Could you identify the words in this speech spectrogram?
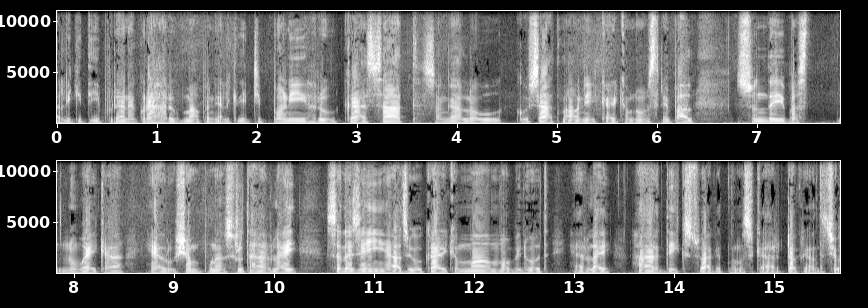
अलिकति पुराना कुराहरूमा पनि अलिकति टिप्पणीहरूका साथ सङ्गालोको साथमा आउने कार्यक्रम नमस्ते नेपाल सुन्दै बस्नुभएका यहाँहरू सम्पूर्ण श्रोताहरूलाई सधैँ आजको कार्यक्रममा म विनोद यहाँहरूलाई हार्दिक स्वागत नमस्कार टक्राउँदछु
